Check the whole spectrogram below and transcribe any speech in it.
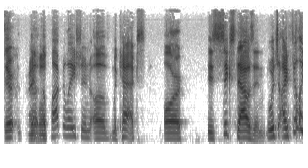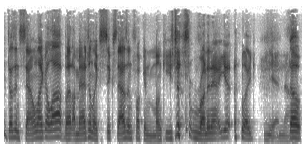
there the, well- the population of macaques are is six thousand, which I feel like doesn't sound like a lot, but imagine like six thousand fucking monkeys just running at you. like yeah, no. so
